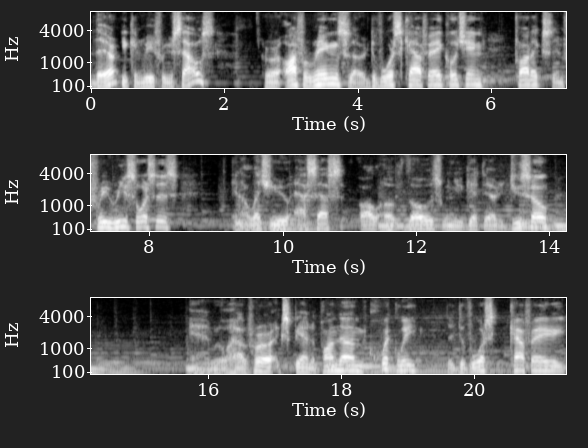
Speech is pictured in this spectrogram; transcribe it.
There, you can read for yourselves. Her offerings are Divorce Cafe coaching, products, and free resources. And I'll let you assess all of those when you get there to do so. And we'll have her expand upon them quickly. The Divorce Cafe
